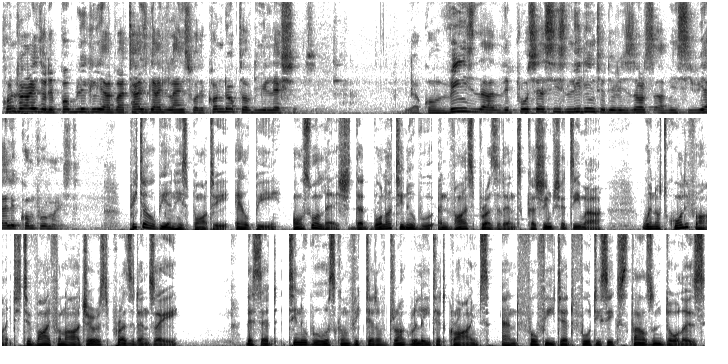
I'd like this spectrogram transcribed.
Contrary to the publicly advertised guidelines for the conduct of the elections, we are convinced that the processes leading to the results have been severely compromised. Peter Obi and his party, LP, also alleged that Bola Tinubu and Vice President Kashim Shettima were not qualified to vie for Nigeria's presidency. They said Tinubu was convicted of drug-related crimes and forfeited $46,000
